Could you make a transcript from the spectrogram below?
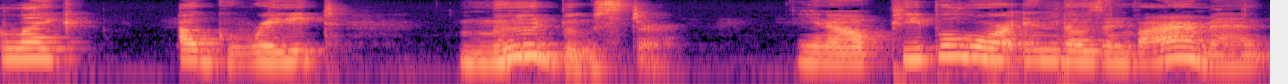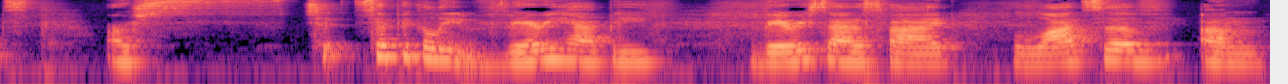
like a great mood booster. You know, people who are in those environments are t- typically very happy, very satisfied, lots of, um,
